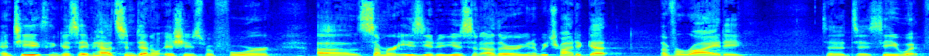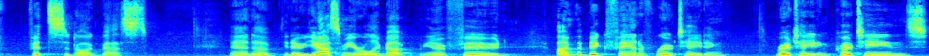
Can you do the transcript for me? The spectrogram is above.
and teeth because they've had some dental issues before. Uh, some are easier to use than other. You know, we try to get a variety to to see what fits the dog best. And uh, you know, you asked me earlier about you know food. I'm a big fan of rotating, rotating proteins,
